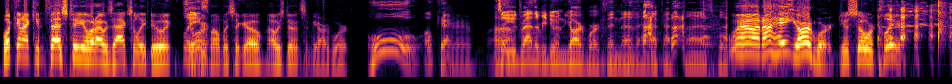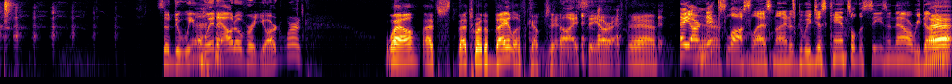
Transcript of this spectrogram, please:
What can I confess to you? What I was actually doing a Please. few moments ago? I was doing some yard work. Ooh, okay. Yeah. So you'd rather be doing yard work than uh, than- okay. All right, that's cool. Well, and I hate yard work. Just so we're clear. So do we win out over yard work? Well, that's that's where the bailiff comes in. Oh, I see. All right. Yeah. Hey, our Yeah. Knicks lost last night. Do we just cancel the season now? Are we done? Eh,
